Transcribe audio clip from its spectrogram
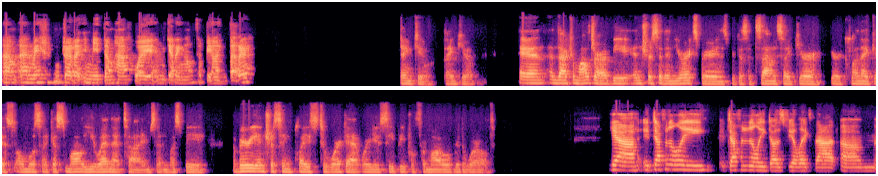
um, and make sure that you meet them halfway and getting them to feeling better. Thank you. Thank you. And, and Dr. Malter, I'd be interested in your experience because it sounds like your your clinic is almost like a small UN at times and must be a very interesting place to work at where you see people from all over the world. Yeah, it definitely it definitely does feel like that. Um,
